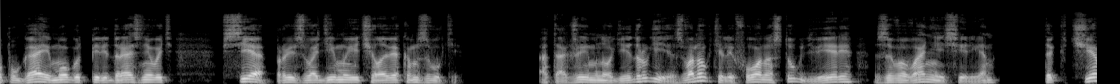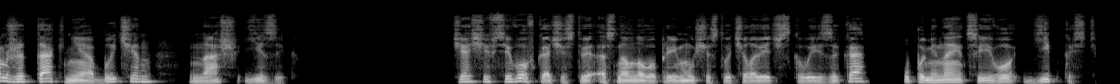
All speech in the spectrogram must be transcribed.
Попугаи могут передразнивать все производимые человеком звуки, а также и многие другие. Звонок телефона, стук двери, завывание сирен. Так чем же так необычен наш язык? Чаще всего в качестве основного преимущества человеческого языка упоминается его гибкость.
